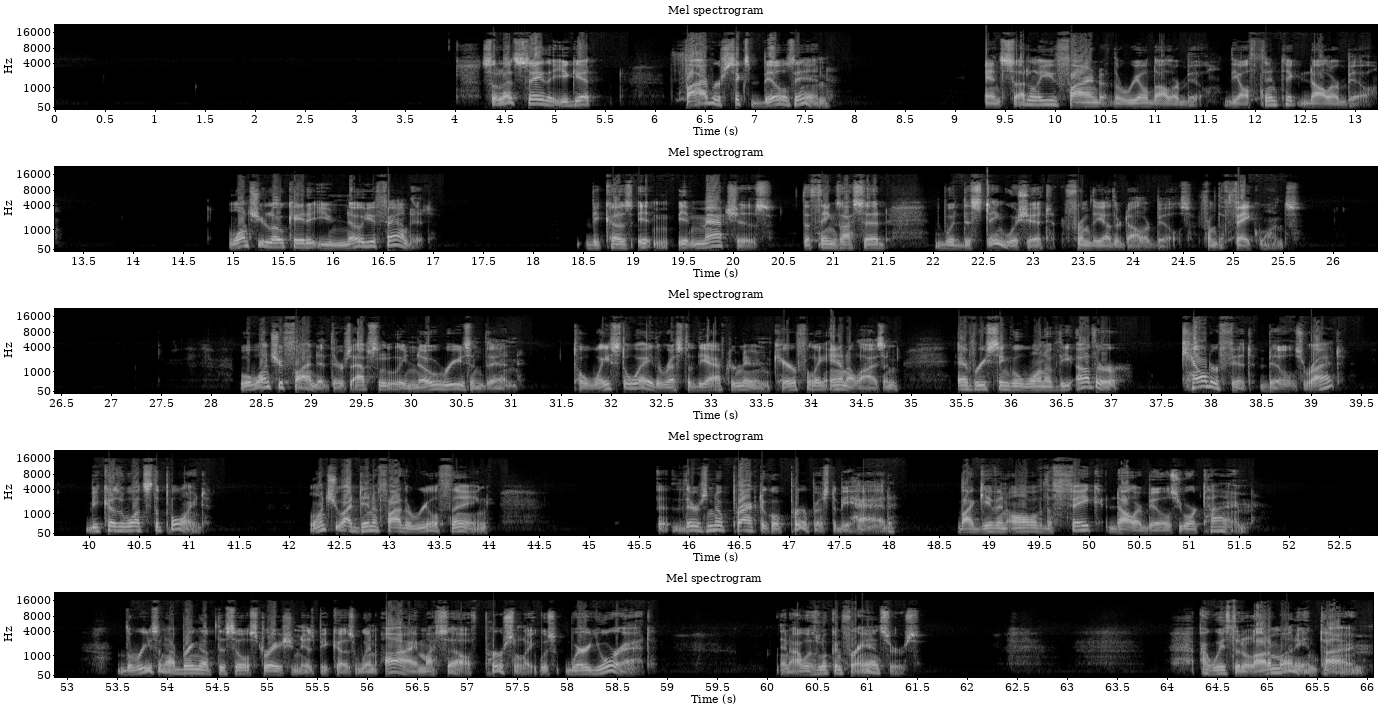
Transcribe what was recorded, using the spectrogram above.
So let's say that you get five or six bills in, and suddenly you find the real dollar bill, the authentic dollar bill. Once you locate it, you know you found it because it, it matches the things I said would distinguish it from the other dollar bills, from the fake ones. Well, once you find it, there's absolutely no reason then to waste away the rest of the afternoon carefully analyzing every single one of the other counterfeit bills, right? Because what's the point? Once you identify the real thing, there's no practical purpose to be had by giving all of the fake dollar bills your time. The reason I bring up this illustration is because when I myself personally was where you're at, and I was looking for answers, I wasted a lot of money and time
